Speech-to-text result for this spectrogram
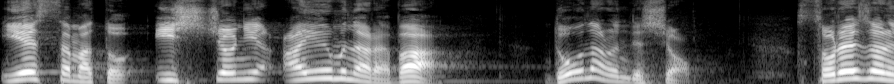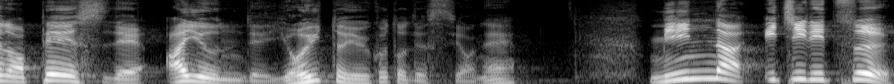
イエス様と一緒に歩むならばどうなるんでしょう？それぞれのペースで歩んでよいということですよね。みんな一律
